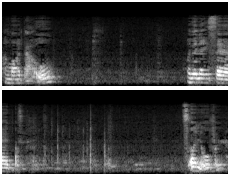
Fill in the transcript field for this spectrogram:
ang mga tao. And then I said, it's all over.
